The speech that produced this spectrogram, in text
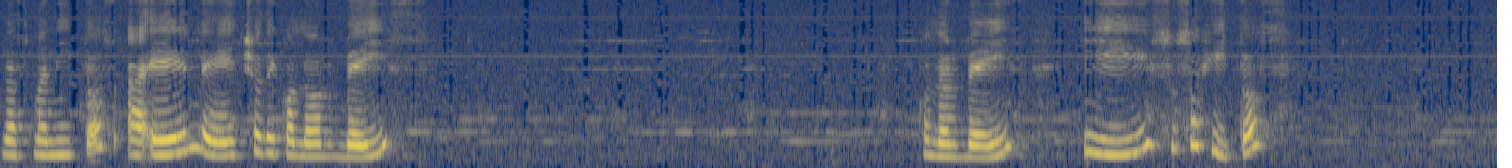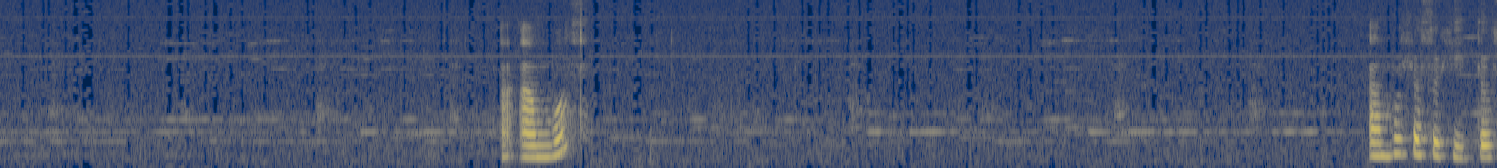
Las manitos a él le he hecho de color beige. Color beige. Y sus ojitos. A ambos. Ambos los ojitos.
